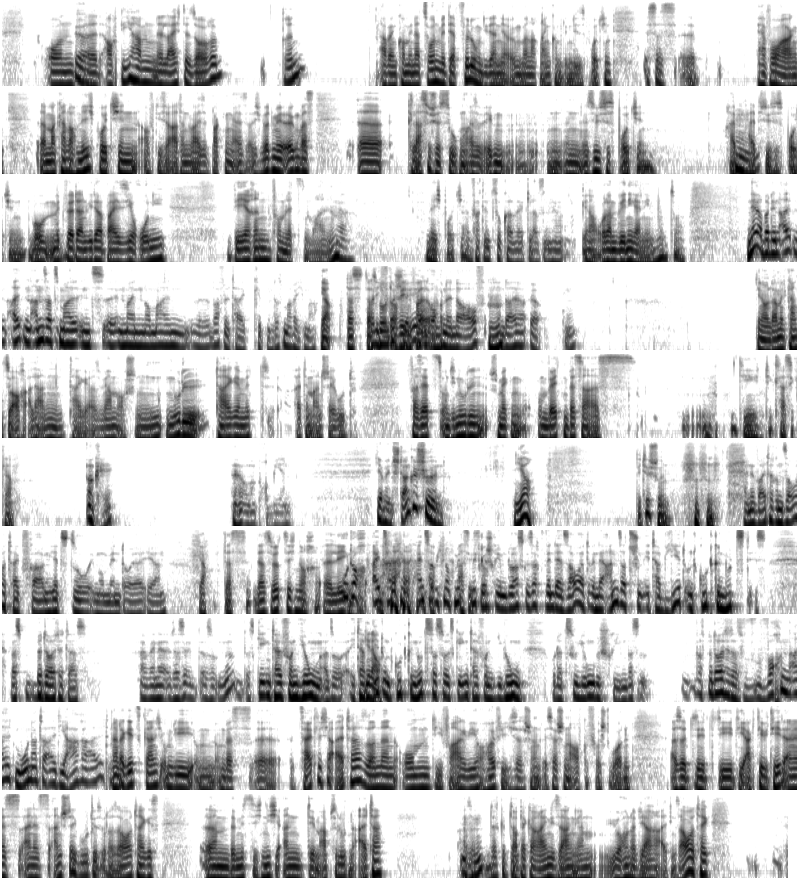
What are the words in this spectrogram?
Und ja. äh, auch die haben eine leichte Säure drin. Aber in Kombination mit der Füllung, die dann ja irgendwann noch reinkommt in dieses Brötchen, ist das äh, hervorragend. Äh, man kann auch Milchbrötchen auf diese Art und Weise backen. Also ich würde mir irgendwas äh, Klassisches suchen, also eben ein, ein süßes Brötchen. Halb, hm. halb süßes Brötchen, womit wir dann wieder bei Sironi wären vom letzten Mal. Ne? Ja. Milchbrötchen. Einfach den Zucker weglassen, ja. Genau, oder weniger nehmen. Ne? So. Ne, aber den alten, alten Ansatz mal ins, äh, in meinen normalen äh, Waffelteig kippen, das mache ich mal. Ja, das, das lohnt auf jeden Fall. am Wochenende auf, mhm. von daher, ja. Mhm. Genau, damit kannst du auch alle anderen Teige, also wir haben auch schon Nudelteige mit altem Anstellgut versetzt und die Nudeln schmecken um Welten besser als die, die Klassiker. Okay. Ja, auch mal probieren. Ja, Mensch, Dankeschön. Ja, bitteschön. Keine weiteren Sauerteigfragen jetzt so im Moment, euer Ehren. Ja, das, das wird sich noch erlegen. Oh doch, eins habe ich, hab ich noch mit, mitgeschrieben. Du hast gesagt, wenn der Sauer, wenn der Ansatz schon etabliert und gut genutzt ist. Was bedeutet das? Äh, wenn er das, also, ne, das Gegenteil von jung, also etabliert genau. und gut genutzt, das soll das Gegenteil von jung oder zu jung beschrieben. Was, was bedeutet das? Wochen alt, Monate alt, Jahre alt? Na, da geht es gar nicht um die, um, um das äh, zeitliche Alter, sondern um die Frage, wie häufig ist das schon, ist das schon aufgefrischt worden. Also die, die, die Aktivität eines, eines Anstellgutes oder Sauerteiges ähm, bemisst sich nicht an dem absoluten Alter. Also mhm. das gibt auch Bäckereien, die sagen, die haben über 100 Jahre alten Sauerteig.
